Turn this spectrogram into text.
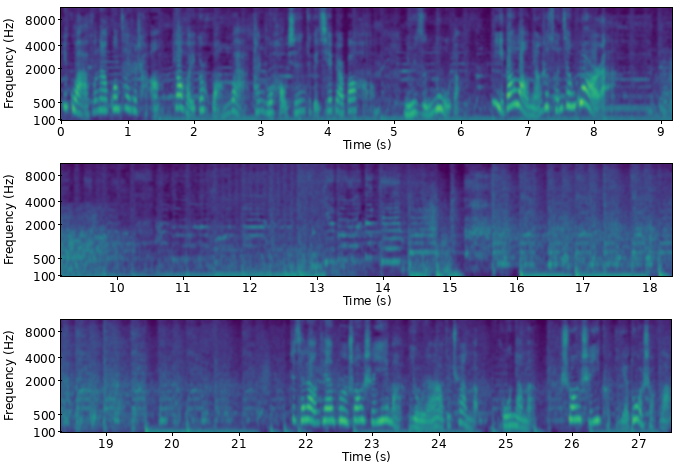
一寡妇呢，逛菜市场，挑好一根黄瓜呀，摊主好心就给切片包好。女子怒道。你当老娘是存钱罐儿啊？这前两天不是双十一吗？有人啊就劝道：“姑娘们，双十一可别剁手了，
